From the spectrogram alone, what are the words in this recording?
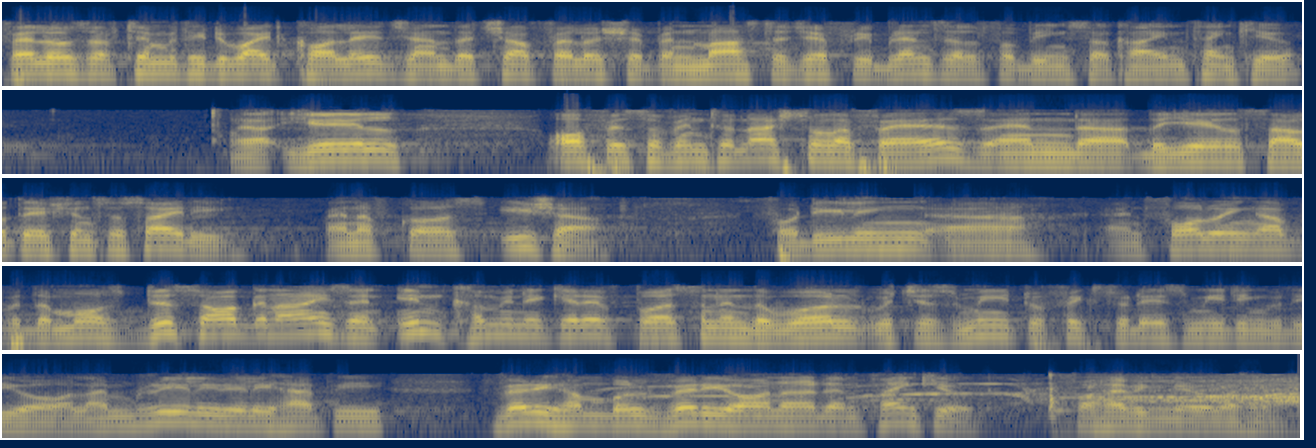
fellows of Timothy Dwight College and the Chubb Fellowship and Master Jeffrey Brenzel for being so kind. Thank you. Uh, Yale Office of International Affairs and uh, the Yale South Asian Society. And of course, Isha for dealing uh, and following up with the most disorganized and incommunicative person in the world, which is me, to fix today's meeting with you all. I'm really, really happy, very humble, very honored, and thank you for having me over here.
